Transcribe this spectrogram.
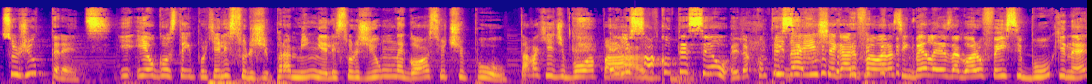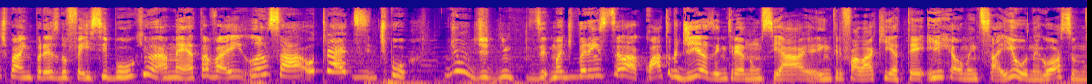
surgiu o Threads. E, e, eu gostei porque ele surgiu, para mim, ele surgiu um negócio tipo, tava aqui de boa paz. Ele só aconteceu, ele aconteceu. E daí chegaram e falaram assim, beleza, agora o Facebook, né, tipo a empresa do Facebook, a Meta vai lançar o Threads, tipo, de, um, de, de, uma diferença, sei lá, quatro dias entre anunciar, entre falar que ia ter e realmente saiu o negócio, num,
